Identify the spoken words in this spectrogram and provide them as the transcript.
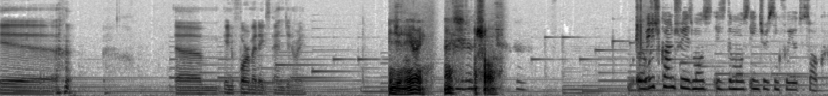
um, informatics engineering. Engineering, nice. Uh, which country is most is the most interesting for you to talk?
